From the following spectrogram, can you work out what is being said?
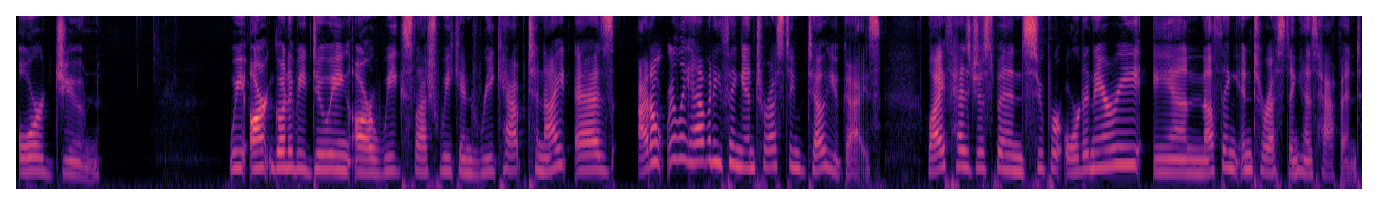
or June. We aren't going to be doing our week slash weekend recap tonight as I don't really have anything interesting to tell you guys. Life has just been super ordinary and nothing interesting has happened.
